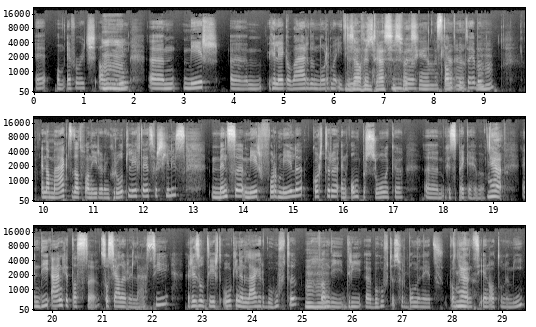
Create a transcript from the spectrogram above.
eh, on average, algemeen, ehm, meer ehm, gelijke waarden, normen, ideeën, Dezelfde interesses waarschijnlijk. standpunten ja. hebben. Mhm. En dat maakt dat wanneer er een groot leeftijdsverschil is, mensen meer formele, kortere en onpersoonlijke ehm, gesprekken hebben. Ja, En die aangetaste sociale relatie resulteert ook in een lagere behoefte Mhm. van die drie eh, behoeftes, verbondenheid, competentie en autonomie.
